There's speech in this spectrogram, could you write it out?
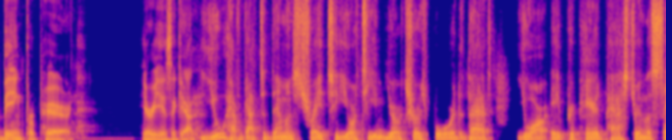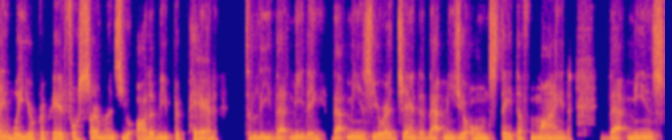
being prepared. Here he is again. You have got to demonstrate to your team, your church board, that you are a prepared pastor. In the same way you're prepared for sermons, you ought to be prepared to lead that meeting. That means your agenda. That means your own state of mind. That means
